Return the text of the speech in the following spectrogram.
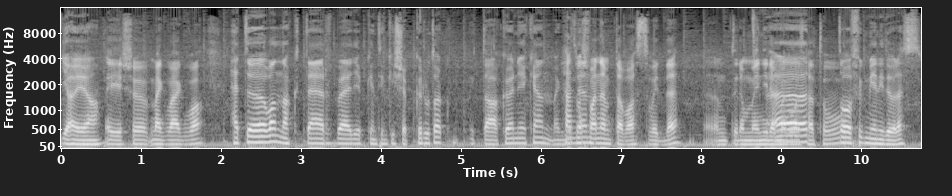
Ja, ja. és ö, megvágva. Hát ö, vannak tervbe egyébként ilyen kisebb körutak itt a környéken, meg Hát minden. most már nem tavasz, vagy de? Nem tudom mennyire Ö, megoldható. Attól függ, milyen idő lesz.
